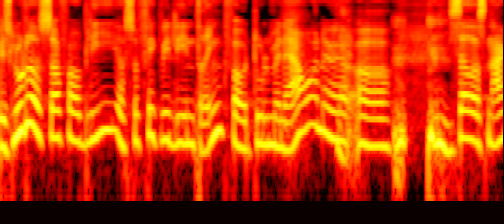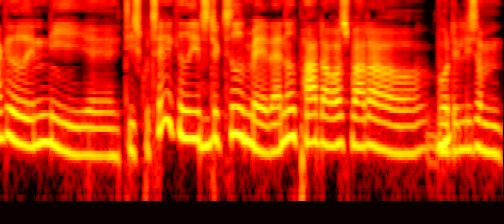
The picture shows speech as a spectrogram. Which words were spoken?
besluttede os så for at blive, og så fik vi lige en drink for at dulme nerverne, ja. og sad og snakkede inde i øh, diskoteket i et mm. stykke tid med et andet par, der også var der, og, hvor det ligesom,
